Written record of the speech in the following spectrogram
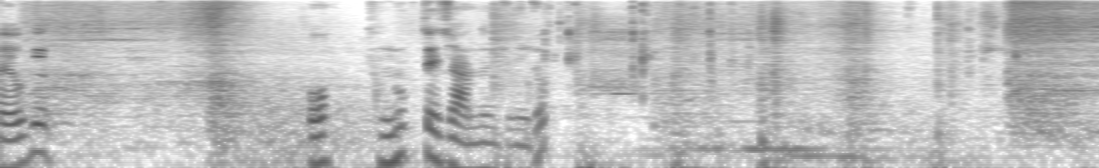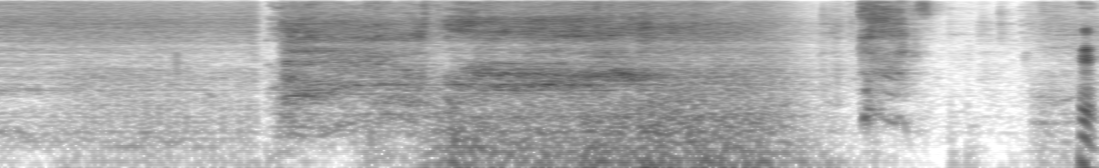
아 여기 어? 등록되지 않는 종족? 헤.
